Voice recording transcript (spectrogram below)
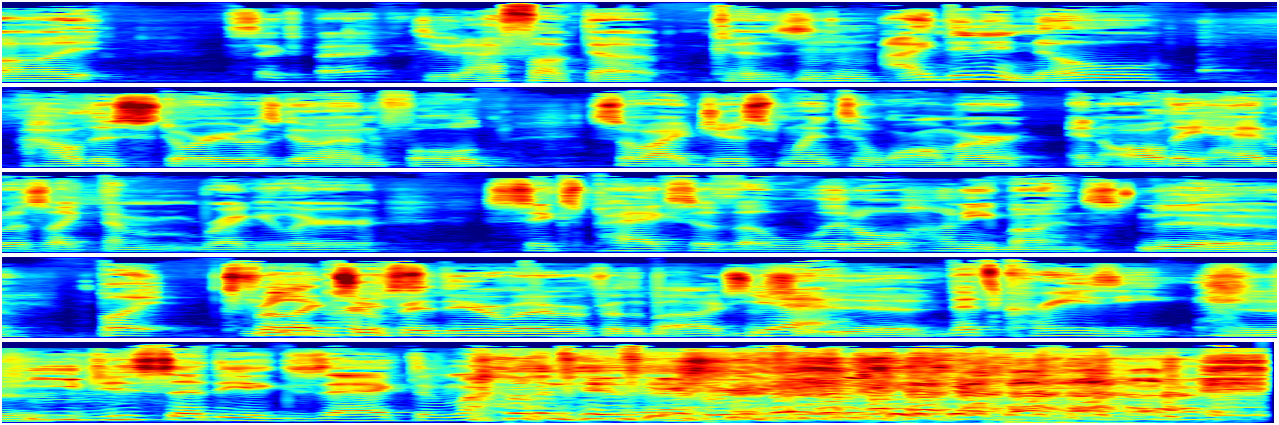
Uh, Six pack. dude, I fucked up because Mm-hmm. I didn't know how this story was gonna unfold. So I just went to Walmart and all they had was like them regular six packs of the little honey buns. Yeah. But For like pers- two fifty or whatever for the box. Yeah, shit, yeah. that's crazy. Yeah. you just said the exact amount that they were.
